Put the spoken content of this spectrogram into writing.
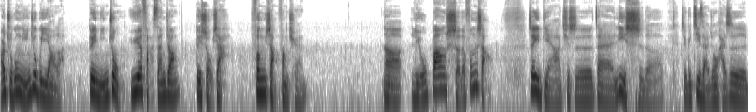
而主公您就不一样了，对民众约法三章，对手下封赏放权。”那刘邦舍得封赏这一点啊，其实在历史的这个记载中还是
